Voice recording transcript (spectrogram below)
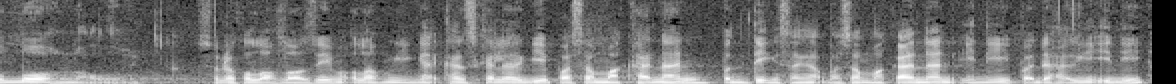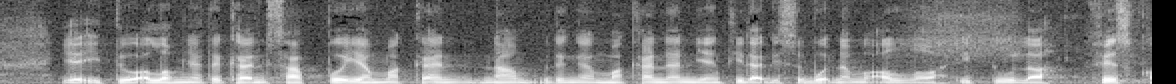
Sadaqallahul azim. Sadaqallahul azim. Allah mengingatkan sekali lagi pasal makanan, penting sangat pasal makanan ini pada hari ini, iaitu Allah menyatakan siapa yang makan dengan makanan yang tidak disebut nama Allah itulah fisq,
